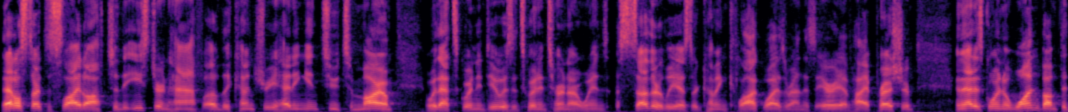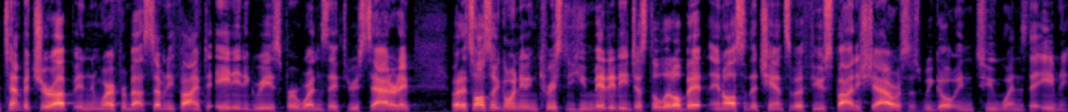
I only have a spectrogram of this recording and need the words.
that'll start to slide off to the eastern half of the country heading into tomorrow. What that's going to do is it's going to turn our winds southerly as they're coming clockwise around this area of high pressure. And that is going to, one, bump the temperature up anywhere from about 75 to 80 degrees for Wednesday through Saturday. But it's also going to increase the humidity just a little bit and also the chance of a few spotty showers as we go into Wednesday evening.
